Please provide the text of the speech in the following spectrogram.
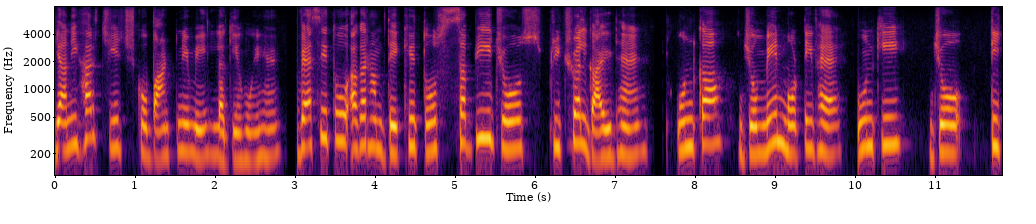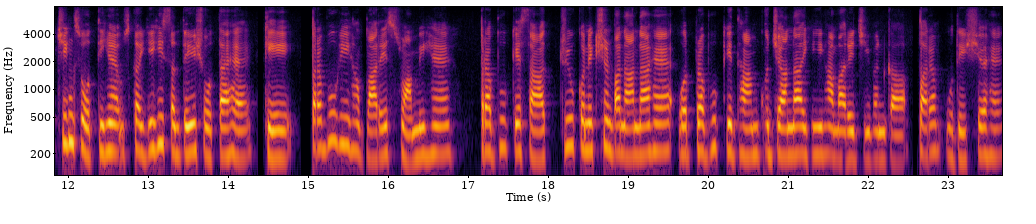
यानी हर चीज़ को बांटने में लगे हुए हैं। वैसे तो अगर हम देखें तो सभी जो स्पिरिचुअल गाइड हैं, उनका जो मेन मोटिव है, उनकी जो टीचिंग्स होती हैं, उसका यही संदेश होता है कि प्रभु ही हमारे स्वामी हैं, प्रभु के साथ ट्रू कनेक्शन बनाना है और प्रभु के धाम को जाना ही हमारे जीवन का परम उद्देश्य है।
